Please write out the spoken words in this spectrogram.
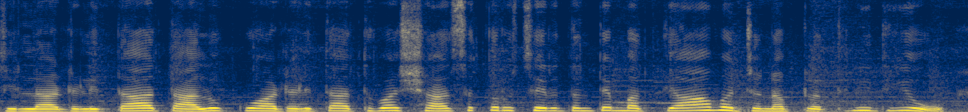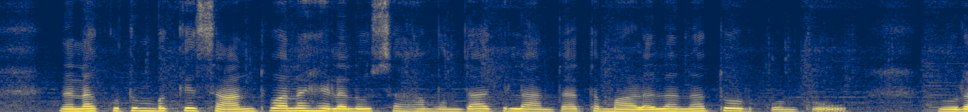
ಜಿಲ್ಲಾಡಳಿತ, ತಾಲೂಕು ಆಡಳಿತ ಅಥವಾ ಶಾಸಕರು ಸೇರಿದಂತೆ ಮತ್ಯಾವ ಜನಪ್ರತಿನಿಧಿಯೂ ನನ್ನ ಕುಟುಂಬಕ್ಕೆ ಸಾಂತ್ವನ ಹೇಳಲು ಸಹ ಮುಂದಾಗಿಲ್ಲ ಅಂತ ತಮ್ಮ ಅಳಲನ್ನು ತೋಡ್ಕೊಂಡ್ರು. ನೂರ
